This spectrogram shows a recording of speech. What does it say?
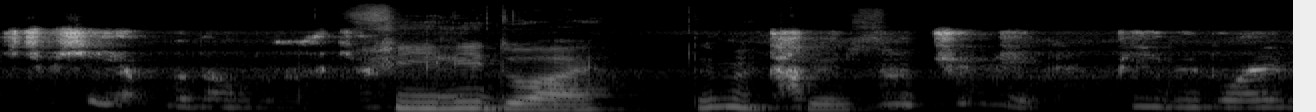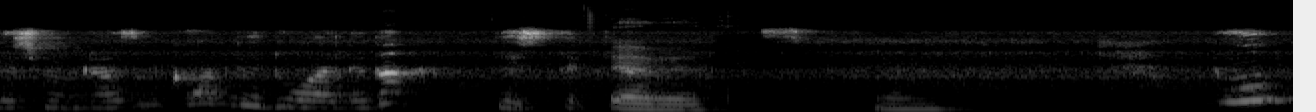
hiçbir şey yapmadan dururken Fiili dua. Değil mi? tabii Diyorsun. mümkün değil. Fiili duaya geçmem lazım. Kavli duayla da destek. Evet. Bu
